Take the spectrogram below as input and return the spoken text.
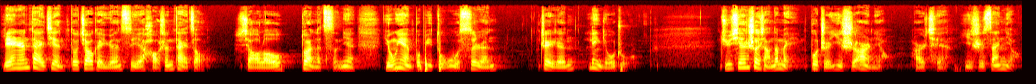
连人带剑都交给袁四爷，好生带走。小楼断了此念，永远不必睹物思人。这人另有主。菊仙设想的美，不止一石二鸟，而且一石三鸟。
